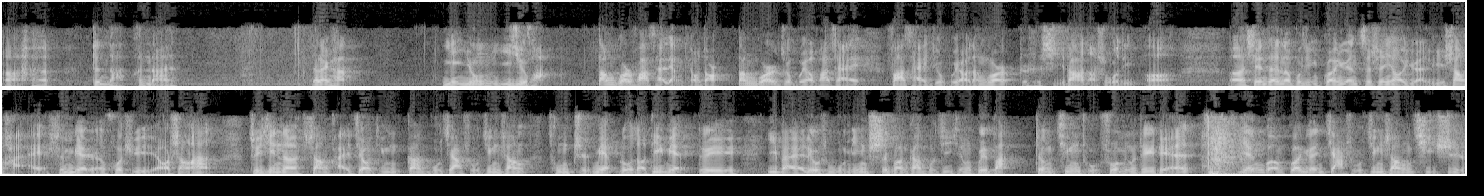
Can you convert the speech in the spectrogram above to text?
啊，真的很难。再来看，引用一句话：当官发财两条道，当官就不要发财，发财就不要当官。这是习大大说的啊。呃，现在呢，不仅官员自身要远离商海，身边人或许也要上岸。最近呢，上海叫停干部家属经商从纸面落到地面，对一百六十五名市管干部进行了规范，正清楚说明了这一点。严管官员家属经商启示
